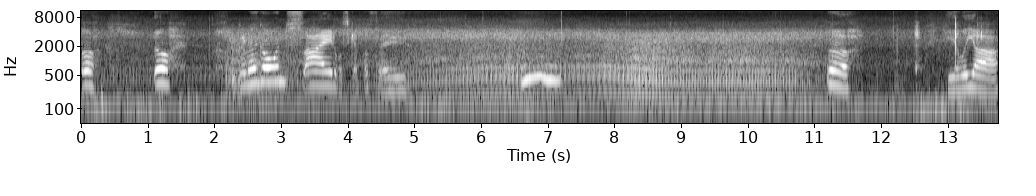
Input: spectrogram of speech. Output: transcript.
Ugh. Ugh. We're gonna go inside. Let's get the food. Ooh. Ugh. Here we are.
